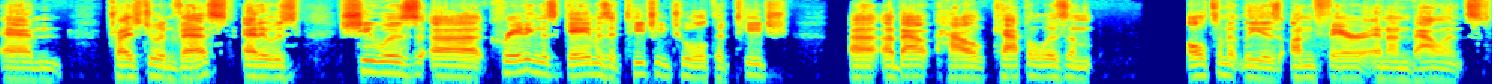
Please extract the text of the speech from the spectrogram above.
and tries to invest. And it was she was uh, creating this game as a teaching tool to teach uh, about how capitalism ultimately is unfair and unbalanced,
